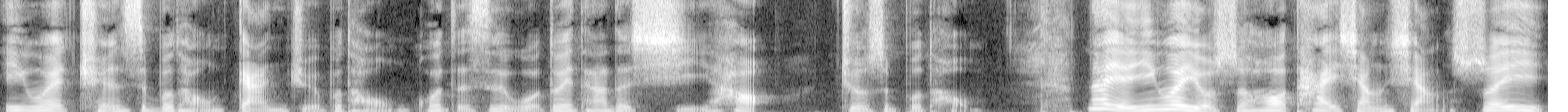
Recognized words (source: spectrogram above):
因为诠释不同，感觉不同，或者是我对他的喜好就是不同。那也因为有时候太相像，所以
